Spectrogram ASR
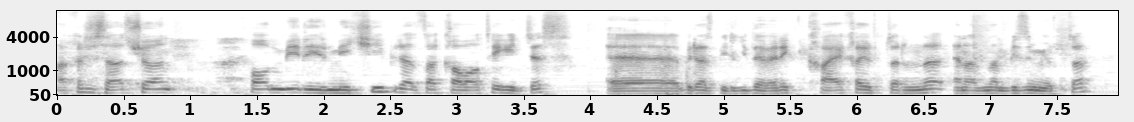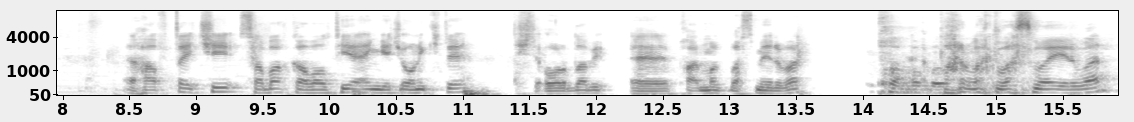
Arkadaşlar saat şu an 11.22 biraz daha kahvaltıya gideceğiz. Ee, biraz bilgi de vererek KYK yurtlarında en azından bizim yurtta e, hafta içi sabah kahvaltıya en geç 12'de işte orada bir e, parmak basma yeri var. parmak basma yeri var.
